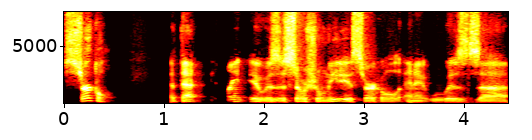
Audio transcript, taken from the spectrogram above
circle. At that point, it was a social media circle, and it was uh,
